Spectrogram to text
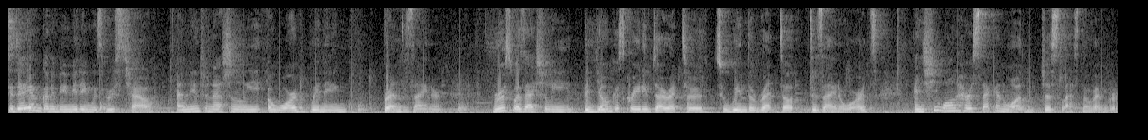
Today I'm going to be meeting with Ruth Chao, an internationally award-winning brand designer. Bruce was actually the youngest creative director to win the Red Dot Design Awards, and she won her second one just last November.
